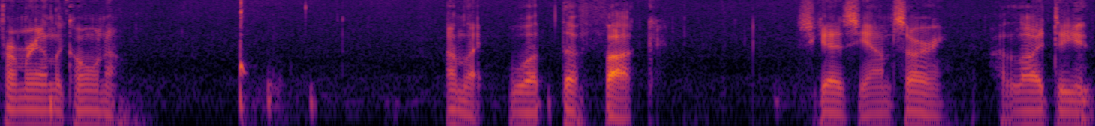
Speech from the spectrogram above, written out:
from around the corner. I'm like, what the fuck? She goes, yeah, I'm sorry, I lied to you.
